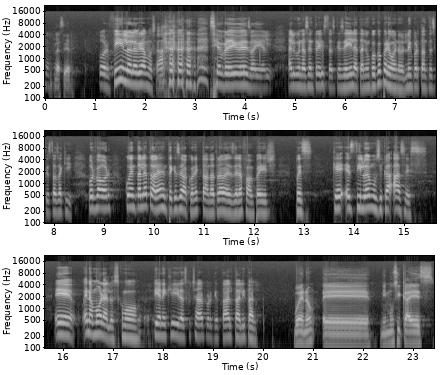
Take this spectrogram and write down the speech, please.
Un placer. Por fin lo logramos. siempre digo eso, hay al- algunas entrevistas que se dilatan un poco, pero bueno, lo importante es que estás aquí. Por favor, cuéntale a toda la gente que se va conectando a través de la fanpage, pues, ¿qué estilo de música haces? Eh, enamóralos, como tienen que ir a escuchar porque tal, tal y tal. Bueno, eh, mi música es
